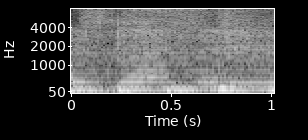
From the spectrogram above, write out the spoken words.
distracting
